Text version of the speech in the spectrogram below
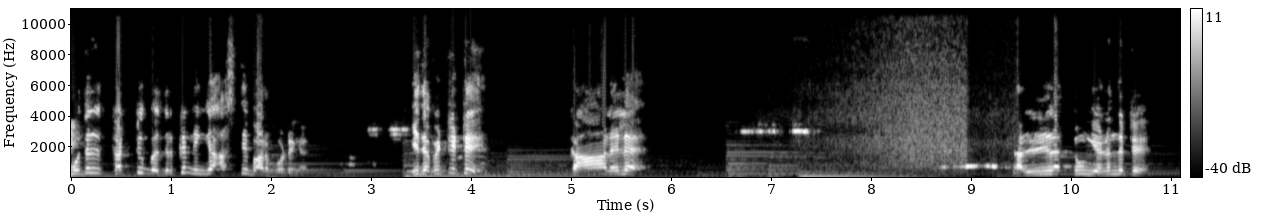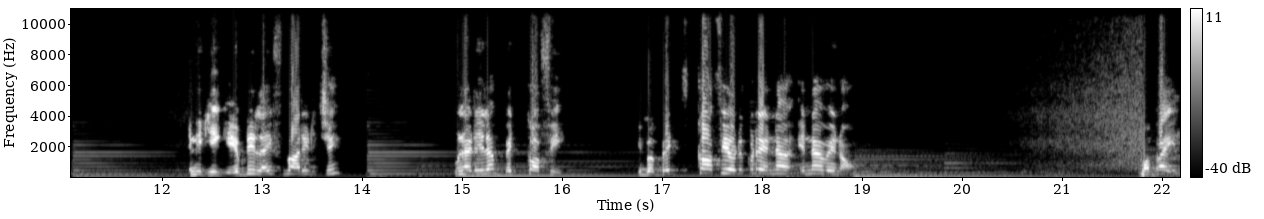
முதல் கட்டுவதற்கு நீங்க அஸ்திபாரம் போடுங்க. இத விட்டுட்டு காலையில நல்லா தூங்கி எழுந்துட்டு இன்னைக்கு எப்படி லைஃப் மாறிடுச்சு? முன்னாடி எல்லாம் பெட் காஃபி இப்ப பெட் காஃபியோட கூட என்ன என்ன வேணும்? மொபைல்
